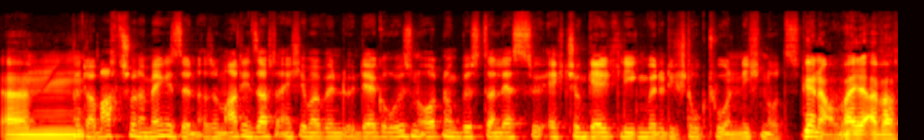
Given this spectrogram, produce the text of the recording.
Ähm, und da macht schon eine Menge Sinn. Also Martin sagt eigentlich immer, wenn du in der Größenordnung bist, dann lässt du echt schon Geld liegen, wenn du die Strukturen nicht nutzt. Genau, weil einfach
